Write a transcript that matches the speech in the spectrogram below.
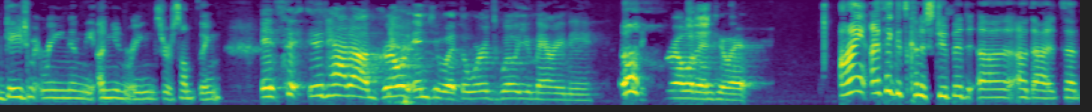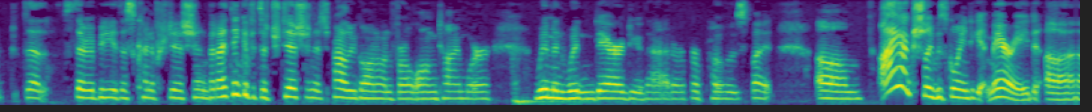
engagement ring in the onion rings or something It's it had uh, grilled into it the words "Will you marry me?" Like, grilled into it. I, I think it's kind of stupid uh, uh, that that that there would be this kind of tradition, but I think if it's a tradition, it's probably gone on for a long time where women wouldn't dare do that or propose. But um, I actually was going to get married uh,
